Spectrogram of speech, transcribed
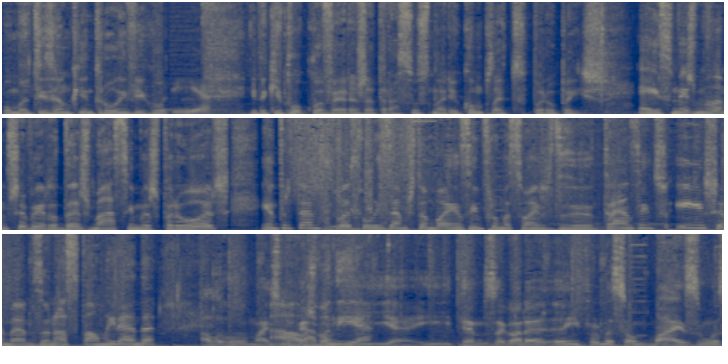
Uma decisão que entrou em vigor. E daqui a pouco a Vera já traça o cenário completo para o país. É isso mesmo, vamos saber das máximas para hoje. Entretanto, atualizamos também as informações de trânsito e chamamos o nosso Paulo Miranda. Alô, mais uma Olá, vez. bom dia. E temos agora a informação de mais um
